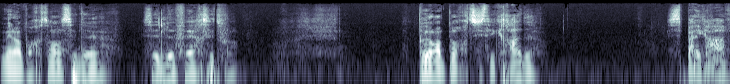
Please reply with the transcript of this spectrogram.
Mais l'important, c'est de, c'est de le faire, c'est tout. Peu importe si c'est crade, c'est pas grave.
